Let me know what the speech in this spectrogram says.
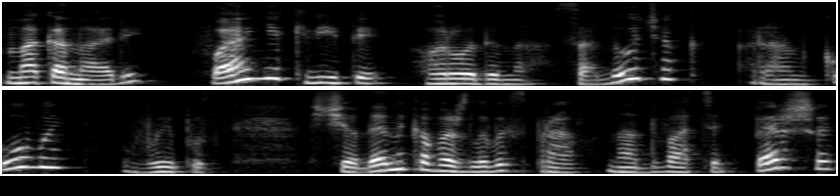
на каналі Файні квіти, городина, садочок, ранковий випуск щоденника важливих справ на 21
